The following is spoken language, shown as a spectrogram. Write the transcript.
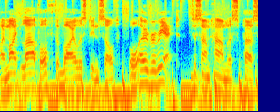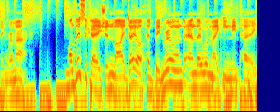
I might laugh off the vilest insult or overreact to some harmless passing remark. On this occasion, my day off had been ruined and they were making me pay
